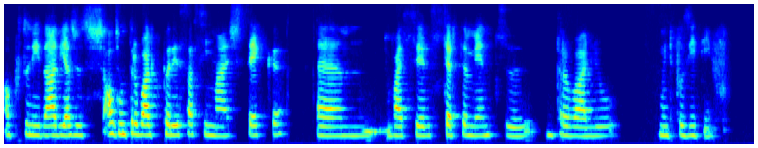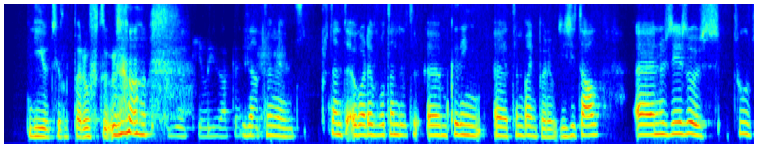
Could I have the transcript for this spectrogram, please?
a oportunidade e às vezes algum trabalho que pareça assim mais seca um, vai ser certamente um trabalho muito positivo. E útil para o futuro. E útil, exatamente. exatamente. Portanto, agora voltando um bocadinho uh, também para o digital, uh, nos dias de hoje tudo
